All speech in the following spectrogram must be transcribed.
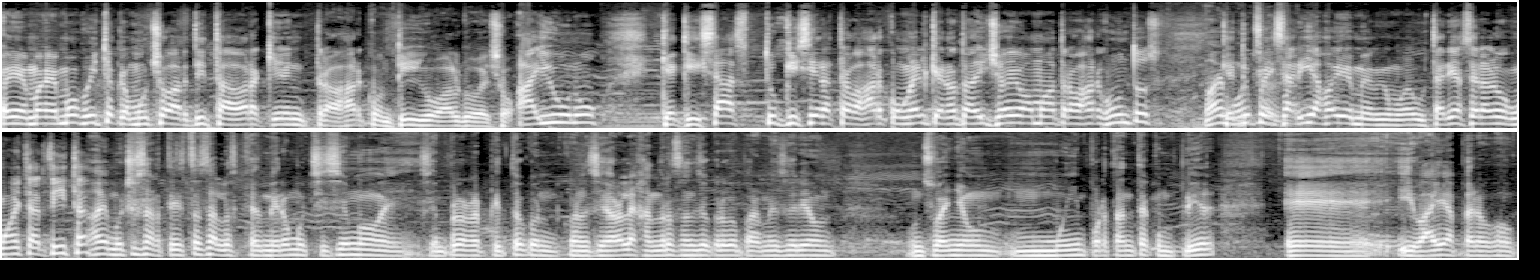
Oye, hemos- visto que muchos artistas ahora quieren trabajar contigo o algo de eso. ¿Hay uno que quizás tú quisieras trabajar con él que no te ha dicho, oye, vamos a trabajar juntos? No, que tú muchos. pensarías, oye, me, me gustaría hacer algo con este artista. Hay muchos artistas a los que admiro muchísimo y siempre lo repito con, con el señor Alejandro Sanz, yo creo que para mí sería un, un sueño muy importante a cumplir eh, y vaya, pero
